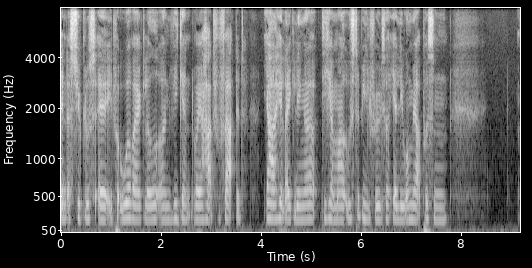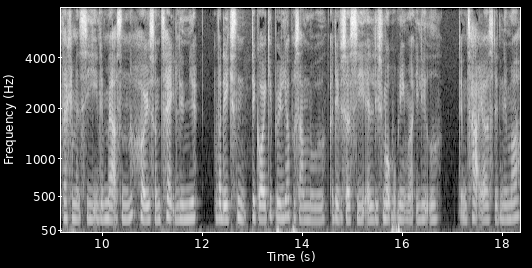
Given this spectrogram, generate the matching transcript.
den der cyklus af et par uger, hvor jeg er glad, og en weekend, hvor jeg har det forfærdeligt. Jeg har heller ikke længere de her meget ustabile følelser. Jeg lever mere på sådan, hvad kan man sige, en lidt mere sådan horisontal linje hvor det ikke sådan, det går ikke i bølger på samme måde. Og det vil så sige, at alle de små problemer i livet, dem tager jeg også lidt nemmere,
